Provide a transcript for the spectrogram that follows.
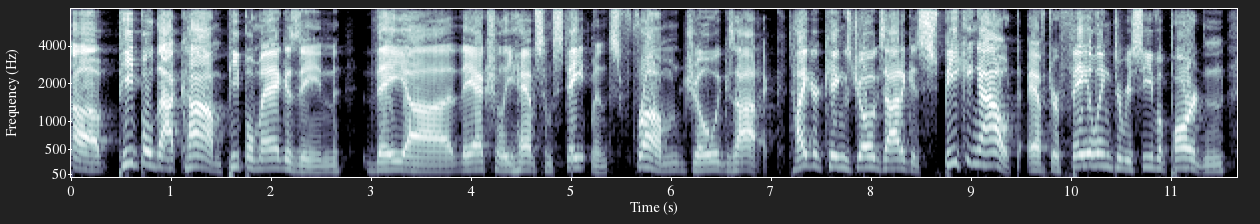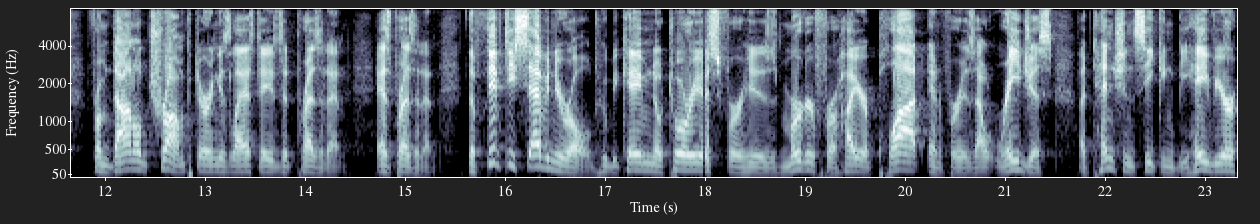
uh, people.com people magazine they uh, they actually have some statements from joe exotic tiger king's joe exotic is speaking out after failing to receive a pardon from donald trump during his last days as president as president the 57 year old who became notorious for his murder for hire plot and for his outrageous attention seeking behavior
